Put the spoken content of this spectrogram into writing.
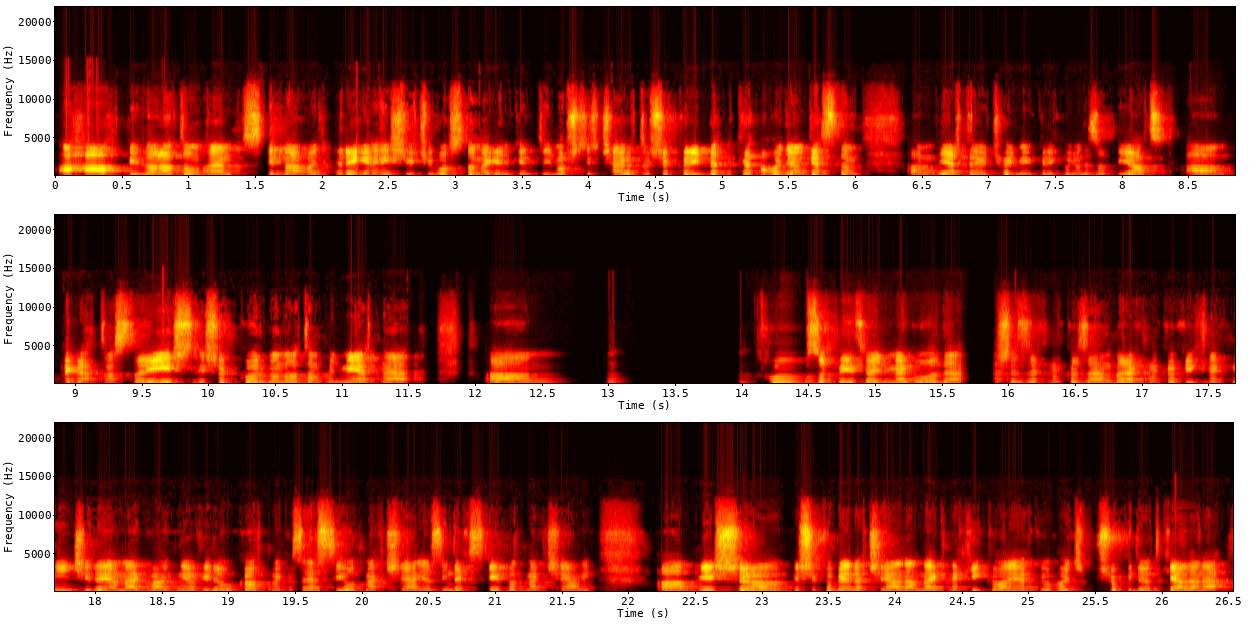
aha pillanatom, hanem szépen, hogy régen is YouTube-oztam, meg egyébként így most is csinálgatom, és akkor így be, ahogyan kezdtem um, érteni, hogy hogy működik úgymond ez a piac, um, megláttam ezt a részt, és akkor gondoltam, hogy miért ne um, hozzak létre egy megoldást ezeknek az embereknek, akiknek nincs ideje megvágni a videókat, meg az SEO-t megcsinálni, az indexképet megcsinálni, és, és akkor miért ne csinálnám meg nekik, anélkül, hogy sok időt kellene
